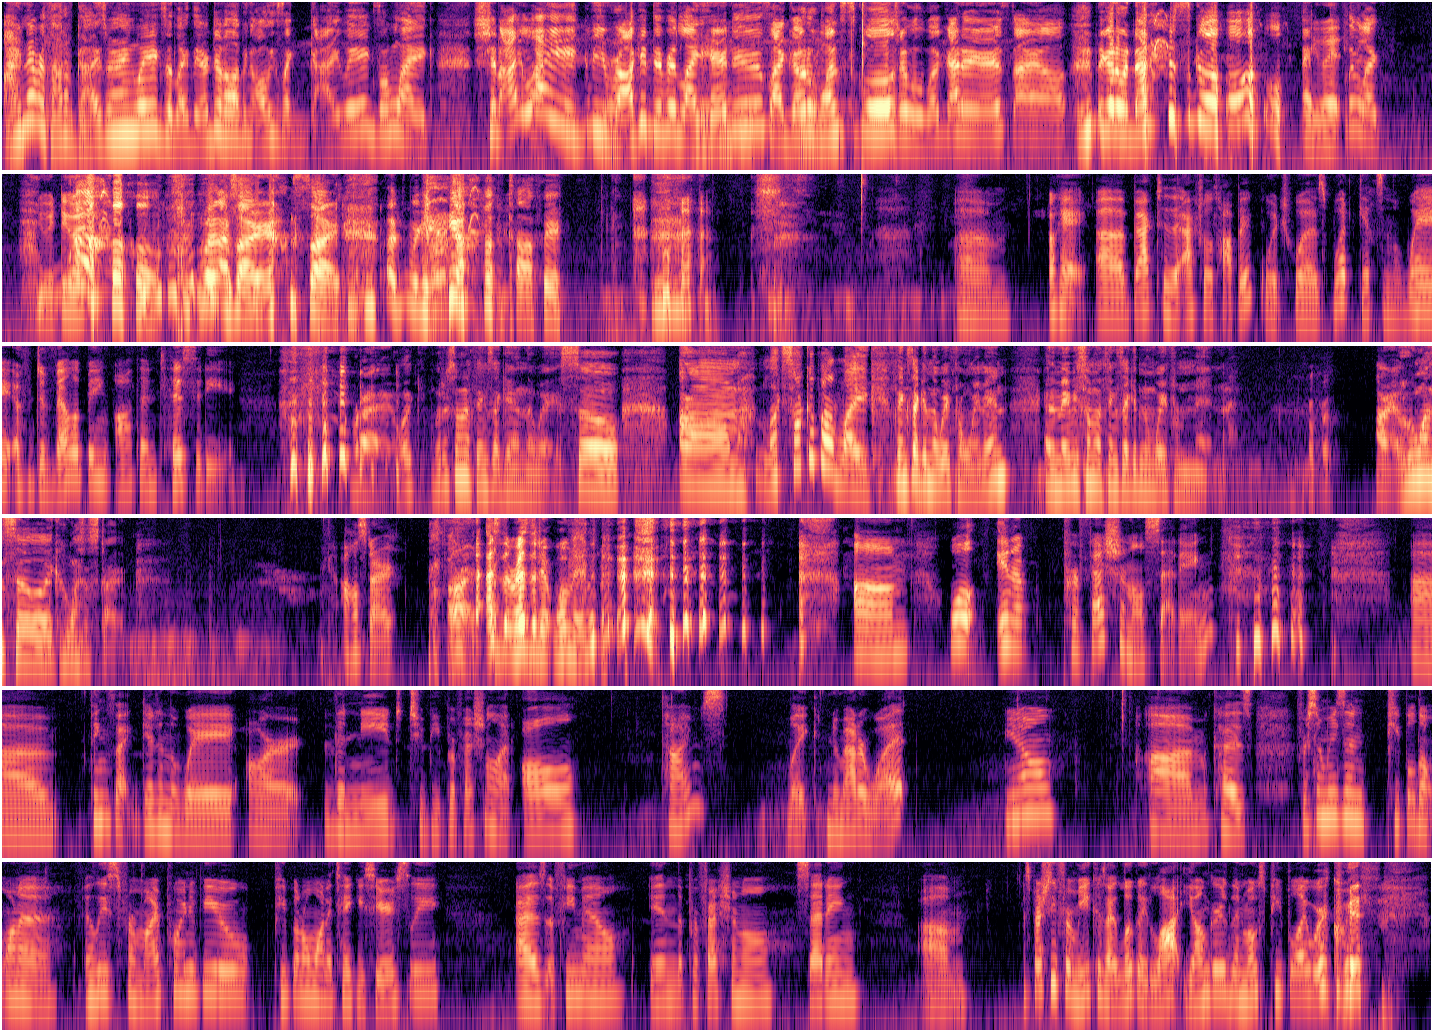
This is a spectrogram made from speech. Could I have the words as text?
I never thought of guys wearing wigs, and like they're developing all these like guy wigs. I'm like, should I like be rocking different like hairdos? Like go to one school, show with one kind of hairstyle, they go to another school. Like, Do it. They're like, Do it, do it. But I'm sorry, I'm sorry. We're getting off of topic. Um, okay, uh, back to the actual topic, which was what gets in the way of developing authenticity. right. What, what are some of the things that get in the way? So, um, let's talk about like things that get in the way for women, and maybe some of the things that get in the way for men. Okay. All right. Who wants to like? Who wants to start? I'll start All right. as the resident woman. um, well, in a professional setting, um, things that get in the way are the need to be professional at all times, like no matter what, you know? Um, because for some reason, people don't want to, at least from my point of view, people don't want to take you seriously as a female in the professional setting. Um, especially for me, because I look a lot younger than most people I work with.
